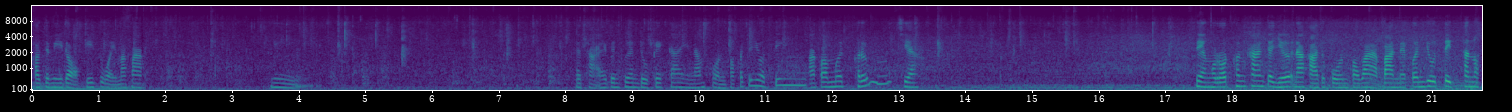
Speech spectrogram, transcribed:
เขาจะมีดอกที่สวยมากๆ นี่ จะถ่ายให้เพื่อนๆดูใกล้ๆ น้ำฝนเขาก็จะหยดติ้งแล้วก็มืดครึ้มเชียร์เสียงรถค่อนข้างจะเยอะนะคะทุกคนเพราะว่าบ้านแม่เปิ้ลอยู่ติดถนน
